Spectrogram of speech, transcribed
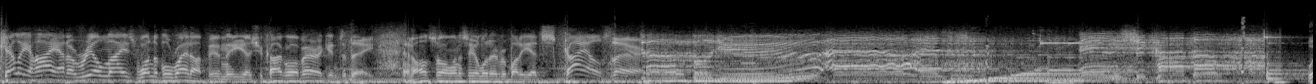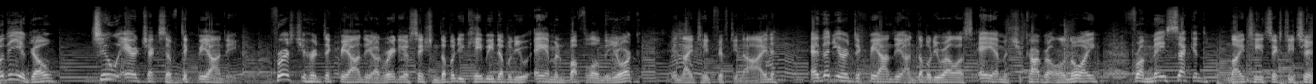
Kelly High had a real nice, wonderful write-up in the uh, Chicago American today. And also I want to say hello to everybody at Skiles there. Well, there you go. Two air checks of Dick Biondi. First, you heard Dick Biondi on radio station WKBW AM in Buffalo, New York in 1959. And then you heard Dick Biondi on WLS AM in Chicago, Illinois from May 2nd, 1962.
